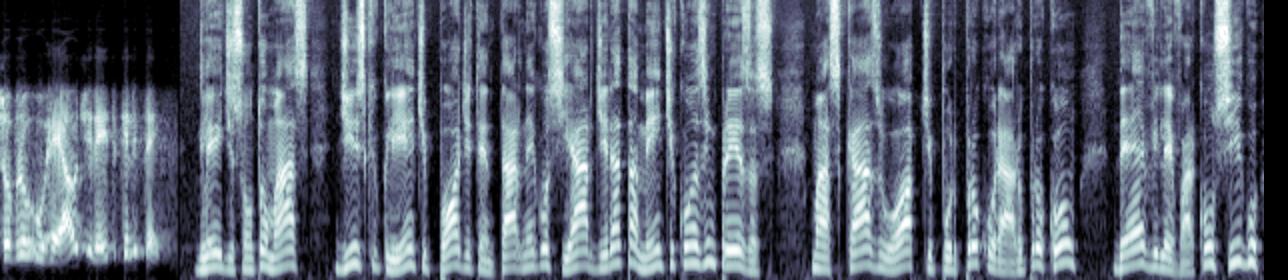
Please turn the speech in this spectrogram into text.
sobre o real direito que ele tem. Gleidson Tomás diz que o cliente pode tentar negociar diretamente com as empresas, mas caso opte por procurar o PROCON, deve levar consigo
